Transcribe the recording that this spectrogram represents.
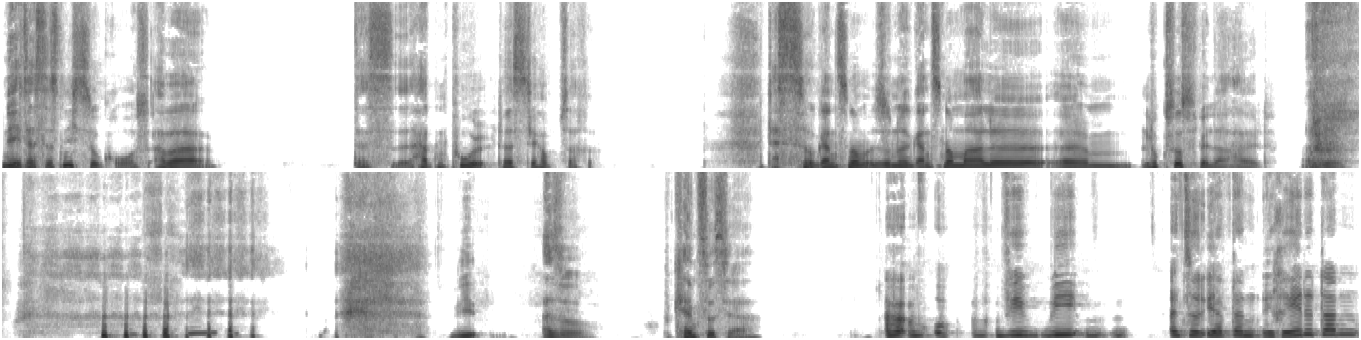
Nee, das ist nicht so groß, aber das hat einen Pool, das ist die Hauptsache. Das ist so ganz so eine ganz normale ähm, Luxusvilla halt. Also, wie, also du kennst es ja. Aber wie, wie, also ihr habt dann, ihr redet dann,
